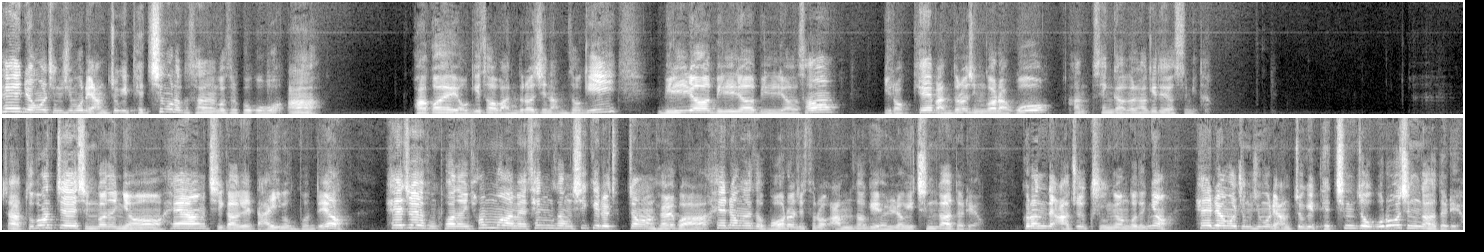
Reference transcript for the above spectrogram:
해령을 중심으로 양쪽이 대칭으로 나타나는 것을 보고 아 과거에 여기서 만들어진 암석이 밀려 밀려 밀려서 이렇게 만들어진 거라고 한 생각을 하게 되었습니다. 자, 두 번째 증거는요. 해양 지각의 나이 분포인데요. 해저의 분포는 현무암의 생성 시기를 측정한 결과 해령에서 멀어질수록 암석의 연령이 증가하더래요. 그런데 아주 중요한 거는요. 해령을 중심으로 양쪽이 대칭적으로 증가하더래요.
